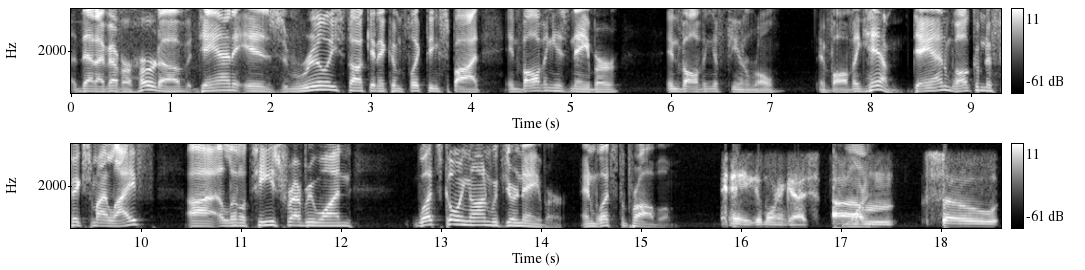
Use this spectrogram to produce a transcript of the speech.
that I've ever heard of. Dan is really stuck in a conflicting spot involving his neighbor, involving a funeral, involving him. Dan, welcome to Fix My Life. Uh, a little tease for everyone. What's going on with your neighbor and what's the problem? Hey, good morning, guys. morning. Um, so,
